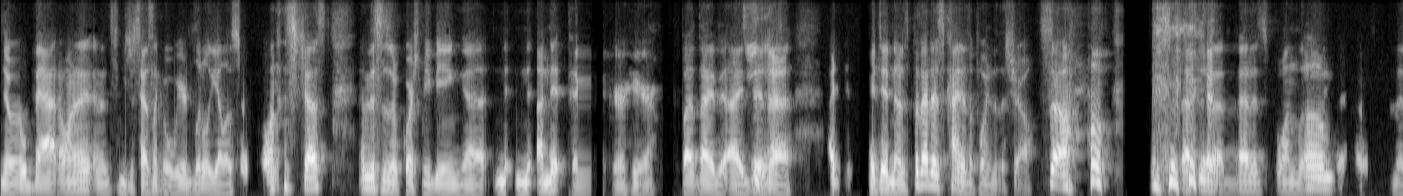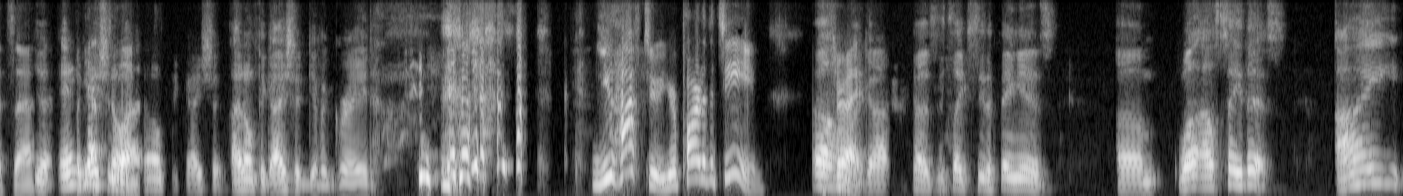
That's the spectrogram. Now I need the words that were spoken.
no bat on it, and it's, he just has like a weird little yellow circle on his chest. And this is, of course, me being uh, n- a nitpicker here, but I, I did. Uh, that. I, I did notice, but that is kind of the point of the show. So that's, Yeah. uh, that is one little Um, thing that that's uh, yeah, but yeah, animation. still, uh, I don't think I should. I don't think I should give a grade. You have to. You're part of the team. Oh That's my god! Because it's like, see, the thing is, um, well, I'll say this: I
